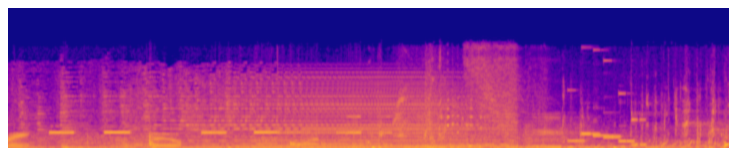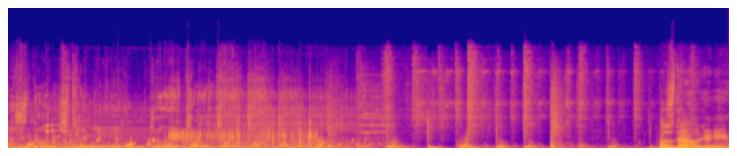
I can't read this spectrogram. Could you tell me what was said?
Three, two, one. Pozdravljeni.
